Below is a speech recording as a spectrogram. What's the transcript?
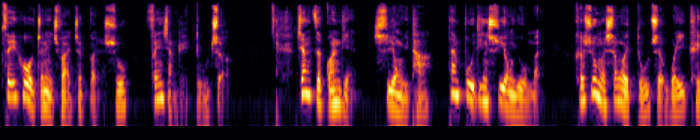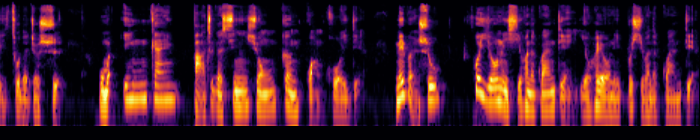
最后整理出来这本书分享给读者。这样子的观点适用于他，但不一定适用于我们。可是我们身为读者，唯一可以做的就是，我们应该把这个心胸更广阔一点。每本书会有你喜欢的观点，也会有你不喜欢的观点。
